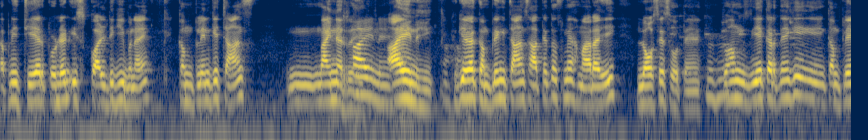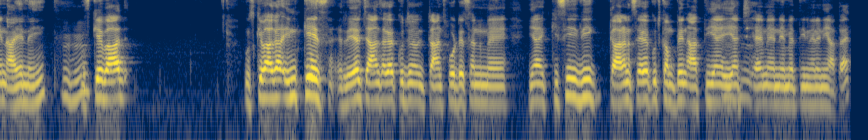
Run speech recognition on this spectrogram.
अपनी चेयर प्रोडक्ट इस क्वालिटी की बनाएँ। कंप्लेन के चांस माइनर रहे। आए नहीं। आए नहीं। क्योंकि अगर कंप्लेन के चांस आते हैं तो उसमें हमारा ही लॉसेस होते हैं। तो हम ये करते हैं कि कंप्लेन आए नहीं। उसके बाद उसके बाद अगर इन केस रेयर चांस अगर कुछ ट्रांसपोर्टेशन में या किसी भी कारण से अगर कुछ कंप्लेन आती है या छः महीने में तीन महीने नहीं आता है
